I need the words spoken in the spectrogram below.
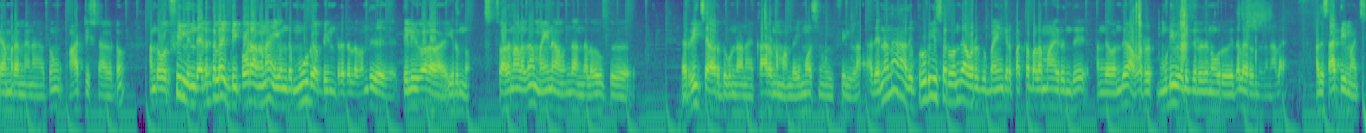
கேமராமேன் ஆகட்டும் ஆர்டிஸ்ட் ஆகட்டும் அந்த ஒரு ஃபீல் இந்த இடத்துல இப்படி போகிறாங்கன்னா இந்த மூடு அப்படின்றதுல வந்து தெளிவாக இருந்தோம். ஸோ அதனால தான் மைனா வந்து அந்த அளவுக்கு ரீச் ஆகிறதுக்கு உண்டான காரணம் அந்த எமோஷனல் ஃபீல்லாம் அது என்னன்னா அது ப்ரொடியூசர் வந்து அவருக்கு பயங்கர பக்கபலமா இருந்து அங்க வந்து அவர் முடிவு எடுக்கிறதுன்னு ஒரு இதில் இருந்ததுனால அது சாத்தியமாச்சு.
